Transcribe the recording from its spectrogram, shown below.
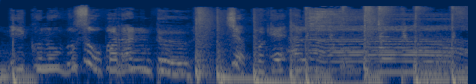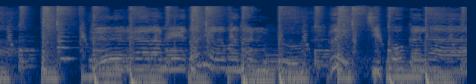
నీకు నువ్వు సూపర్ అంటూ చెప్పకే అలా. నేల మీద నిలవనంటూ రెచ్చిపోకలా.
